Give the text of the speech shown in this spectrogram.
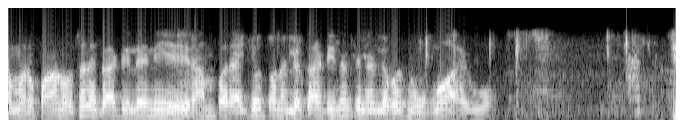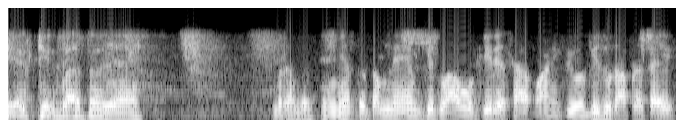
અમારો ભાણો છે ને ગાડી લઈને ઈ આવી ગયો હતો ને એટલે ગાડી નથી ને એટલે પછી હું ન આવ્યો. ઠીક ઠીક વાત યાર બરાબર છે. મેં તો તમને એમ કીધું આવો કીરે સા પાણી પીવો. બીજું તો આપણે કઈ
